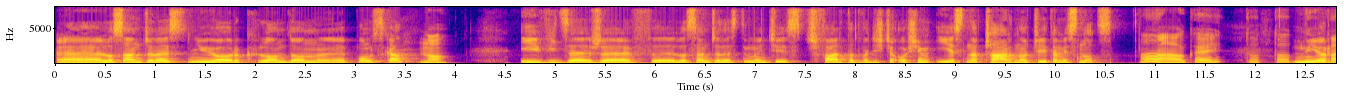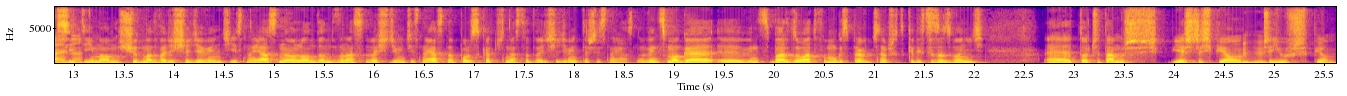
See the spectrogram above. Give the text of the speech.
e, Los Angeles, New York, London, e, Polska. No. I widzę, że w Los Angeles w tym momencie jest 4.28 i jest na czarno, czyli tam jest noc. A, okej. Okay. To, to New York fajne. City mam 7.29 jest na jasno, London 12.29 jest na jasno, Polska 13.29 też jest na jasno, więc mogę, y, więc bardzo łatwo mogę sprawdzić na przykład, kiedy chcę zadzwonić, e, to czy tam już jeszcze śpią, czy już śpią.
